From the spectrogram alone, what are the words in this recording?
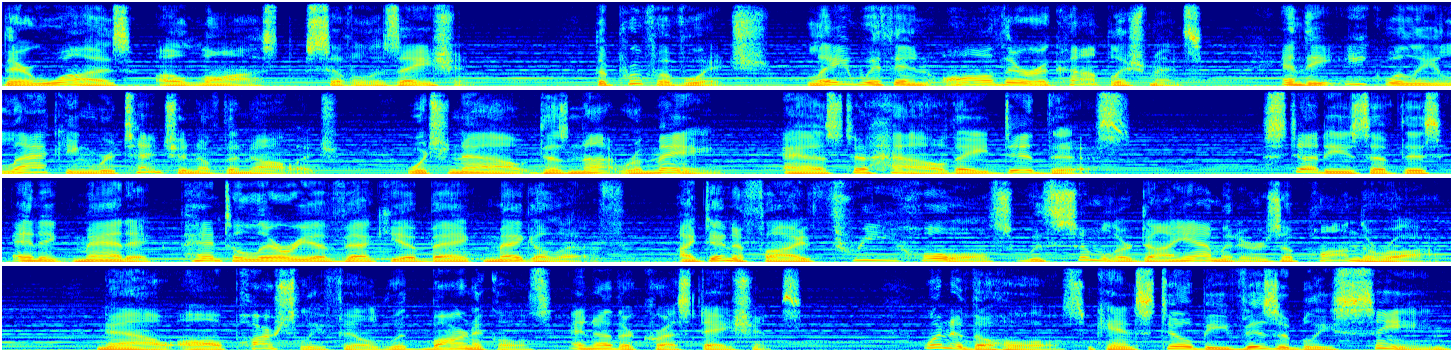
There was a lost civilization, the proof of which lay within all their accomplishments and the equally lacking retention of the knowledge, which now does not remain, as to how they did this. Studies of this enigmatic Pantelleria Vecchia Bank megalith identified three holes with similar diameters upon the rock, now all partially filled with barnacles and other crustaceans. One of the holes can still be visibly seen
